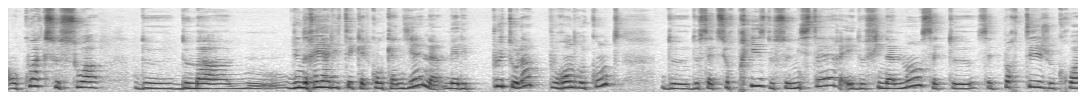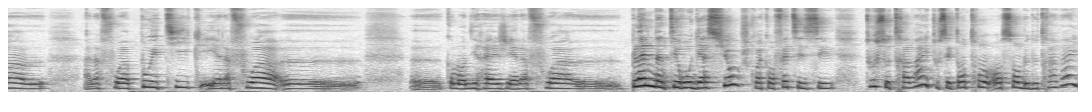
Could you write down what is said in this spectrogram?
en quoi que ce soit d'une réalité quelconque indienne, mais elle est plutôt là pour rendre compte de, cette surprise, de ce mystère et de finalement cette, portée, je crois, euh, à la fois poétique et à la fois, euh, comment dirais-je, et à la fois pleine d'interrogations. Je crois qu'en fait, c'est, tout ce travail, tout cet ensemble de travail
